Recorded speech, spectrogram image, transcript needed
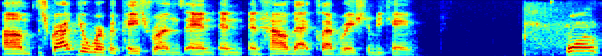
Um, describe your work with Pace Runs and and and how that collaboration became. Well,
